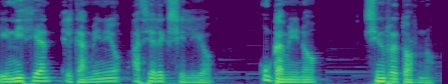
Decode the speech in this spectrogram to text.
inician el camino hacia el exilio, un camino sin retorno.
